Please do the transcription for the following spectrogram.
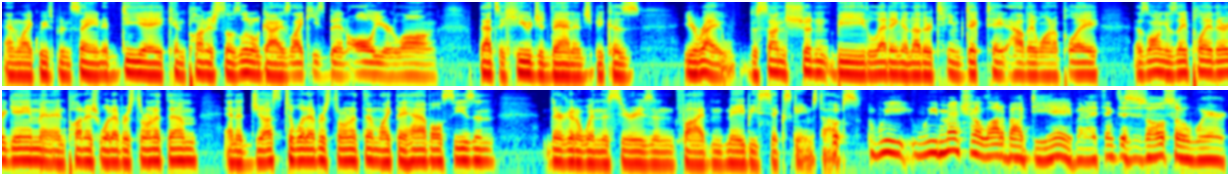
and like we've been saying if DA can punish those little guys like he's been all year long that's a huge advantage because you're right the Suns shouldn't be letting another team dictate how they want to play as long as they play their game and punish whatever's thrown at them and adjust to whatever's thrown at them like they have all season they're going to win this series in five, maybe six games tops. We we mentioned a lot about Da, but I think this is also where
